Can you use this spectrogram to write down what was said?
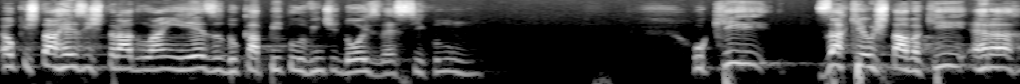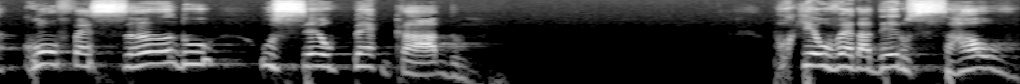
É o que está registrado lá em Êxodo, capítulo 22, versículo 1. O que Zaqueu estava aqui era confessando o seu pecado. Porque o verdadeiro salvo,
